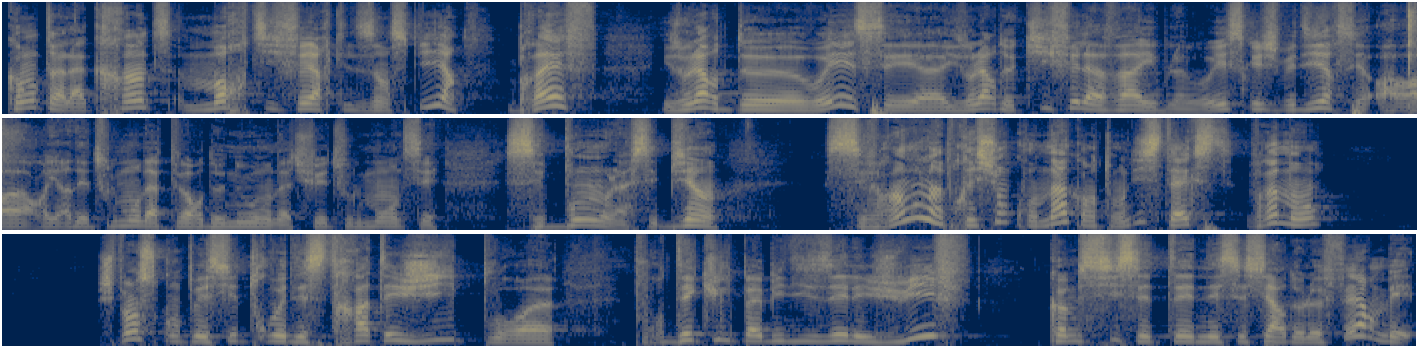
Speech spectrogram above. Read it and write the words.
quant à la crainte mortifère qu'ils inspirent. Bref, ils ont l'air de, vous voyez, c'est, euh, ils ont l'air de kiffer la vibe. Vous voyez ce que je veux dire? C'est oh, regardez, tout le monde a peur de nous, on a tué tout le monde, c'est, c'est bon là, c'est bien. C'est vraiment l'impression qu'on a quand on lit ce texte, vraiment. Je pense qu'on peut essayer de trouver des stratégies pour, euh, pour déculpabiliser les juifs, comme si c'était nécessaire de le faire, mais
